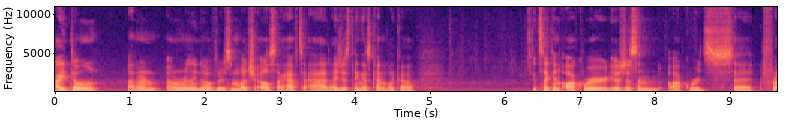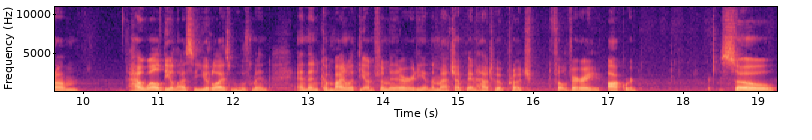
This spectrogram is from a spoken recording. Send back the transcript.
I don't, I don't, I don't really know if there's much else I have to add. I just think it's kind of like a, it's like an awkward. It was just an awkward set from how well the Eliza utilized movement, and then combined with the unfamiliarity in the matchup and how to approach felt very awkward. So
